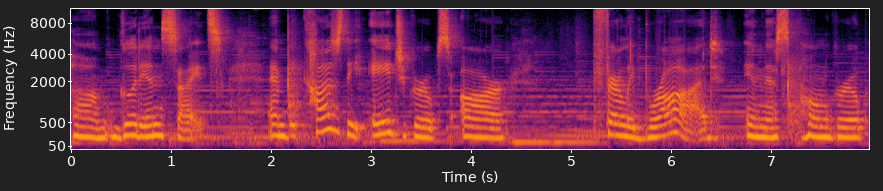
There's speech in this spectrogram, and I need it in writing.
um, good insights. And because the age groups are fairly broad in this home group,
